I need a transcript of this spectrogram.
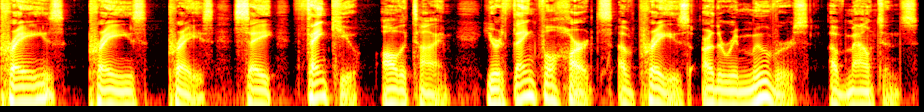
Praise, praise, praise. Say thank you all the time. Your thankful hearts of praise are the removers of mountains.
